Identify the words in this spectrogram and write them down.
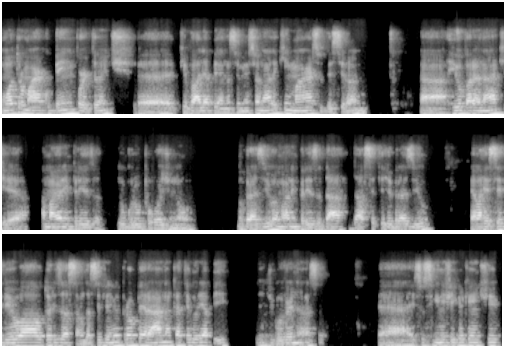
Um outro marco bem importante, é, que vale a pena ser mencionado, é que em março desse ano, a Rio Paraná, que é a maior empresa do grupo hoje no, no Brasil, a maior empresa da, da CTG Brasil, ela recebeu a autorização da CVM para operar na categoria B de governança. É, isso significa que a gente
